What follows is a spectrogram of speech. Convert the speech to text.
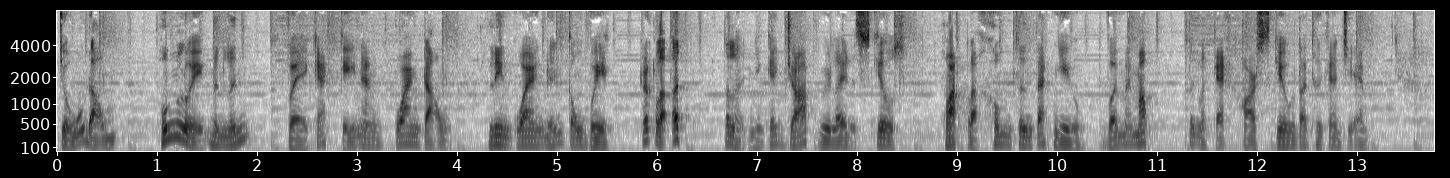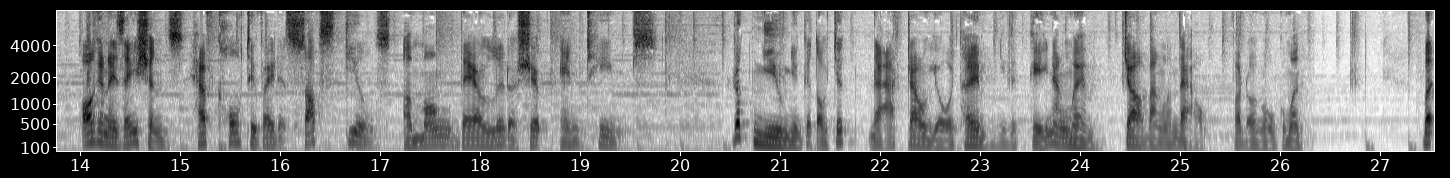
chủ động huấn luyện binh lính về các kỹ năng quan trọng liên quan đến công việc rất là ít, tức là những cái job related skills hoặc là không tương tác nhiều với máy móc, tức là các hard skill đó thưa các anh chị em. Organizations have cultivated soft skills among their leadership and teams. Rất nhiều những cái tổ chức đã trau dồi thêm những cái kỹ năng mềm cho ban lãnh đạo và đội ngũ của mình. But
